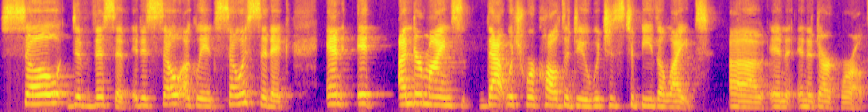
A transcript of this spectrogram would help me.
so divisive. It is so ugly. It's so acidic, and it undermines that which we're called to do, which is to be the light uh, in in a dark world.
